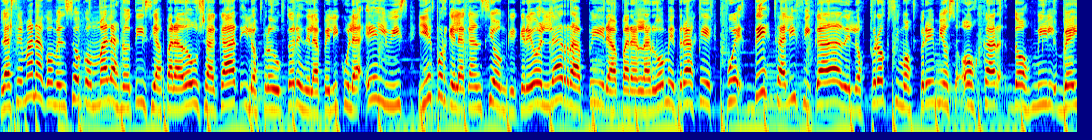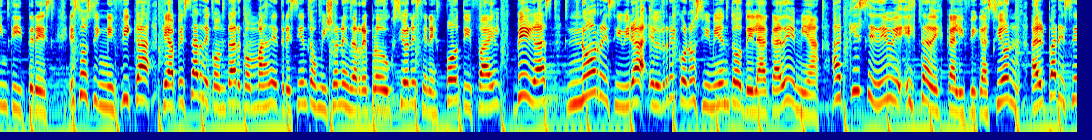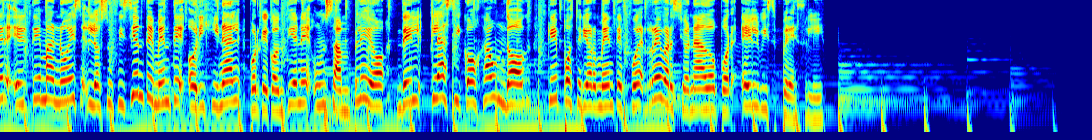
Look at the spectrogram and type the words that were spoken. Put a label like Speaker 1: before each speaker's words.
Speaker 1: La semana comenzó con malas noticias para Doja Cat y los productores de la película Elvis, y es porque la canción que creó la rapera para el largometraje fue descalificada de los próximos premios Oscar 2023. Eso significa que a pesar de contar con más de 300 millones de reproducciones en Spotify, Vegas no recibirá el reconocimiento de la academia. ¿A qué se debe esta descalificación? Al parecer el tema no es lo suficientemente original porque contiene un sampleo del clásico Hound Dog que posteriormente fue reversionado por Elvis Presley.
